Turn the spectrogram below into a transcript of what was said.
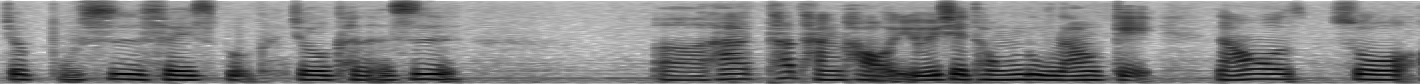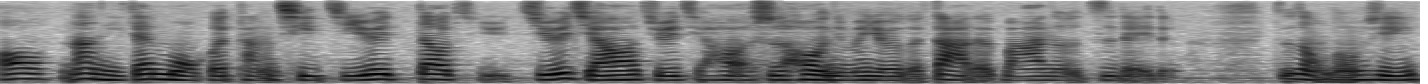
就不是 Facebook，就可能是呃他他谈好有一些通路，然后给。然后说哦，那你在某个档期几月到几几月几号几月几号的时候，你们有一个大的 banner 之类的这种东西，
